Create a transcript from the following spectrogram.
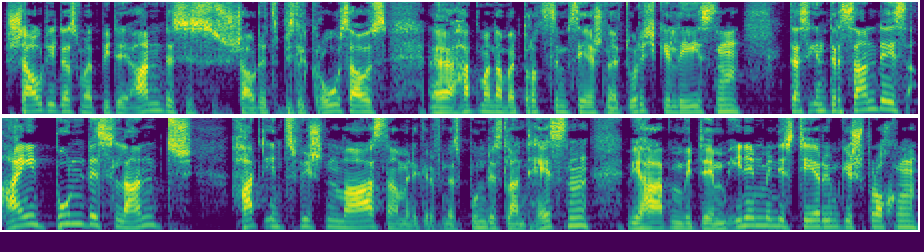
Schau dir das mal bitte an. Das ist, schaut jetzt ein bisschen groß aus, äh, hat man aber trotzdem sehr schnell durchgelesen. Das Interessante ist, ein Bundesland hat inzwischen Maßnahmen ergriffen. Das Bundesland Hessen. Wir haben mit dem Innenministerium gesprochen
